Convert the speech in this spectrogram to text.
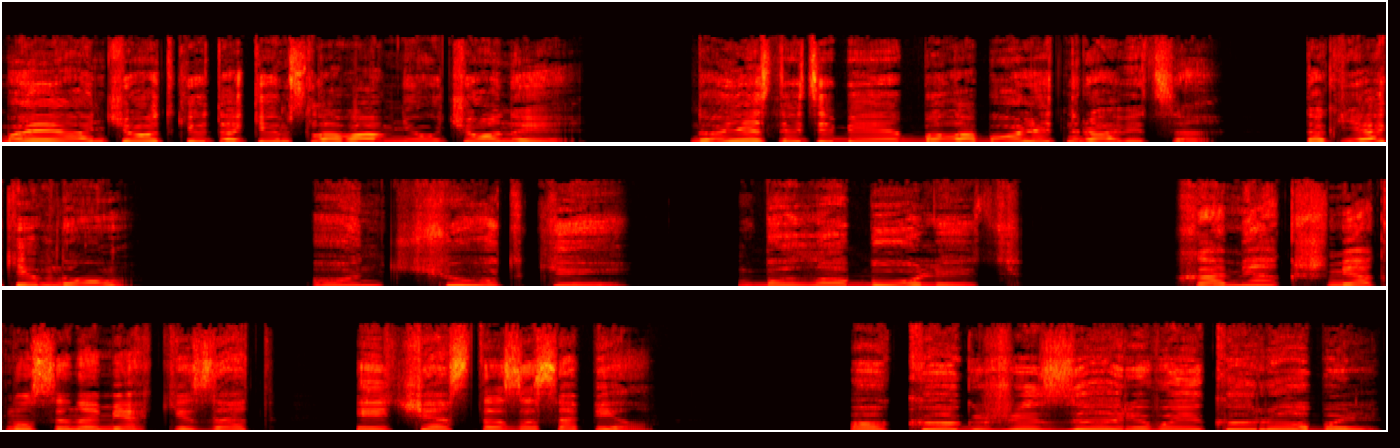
«Мы, анчутки, таким словам не ученые. Но если тебе балаболить нравится, так я кивну». «Анчутки, балаболить!» Хомяк шмякнулся на мягкий зад и часто засопел. «А как же зарево и корабль?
